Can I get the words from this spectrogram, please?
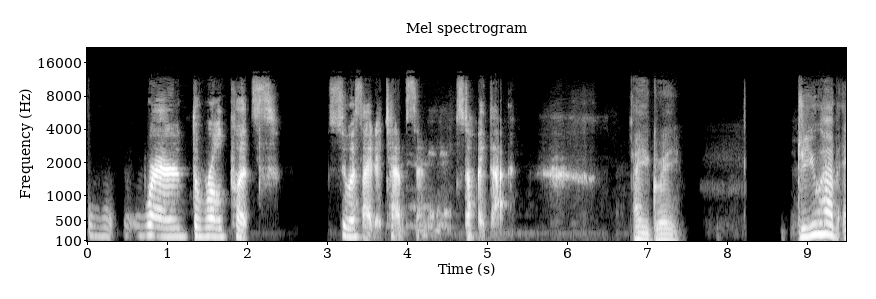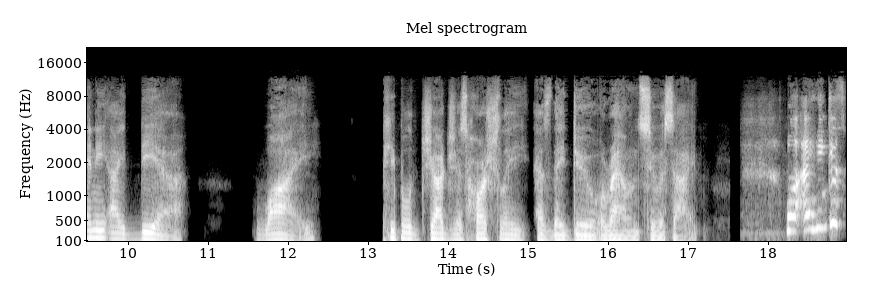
where the world puts suicide attempts and stuff like that. I agree do you have any idea why people judge as harshly as they do around suicide? Well, I think it's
